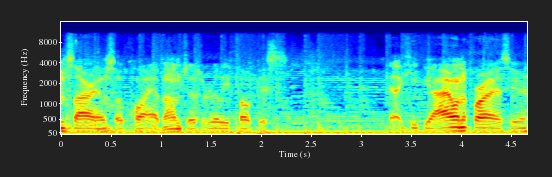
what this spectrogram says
I'm sorry I'm so quiet, but I'm just really focused. Gotta keep your eye on the prize here.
